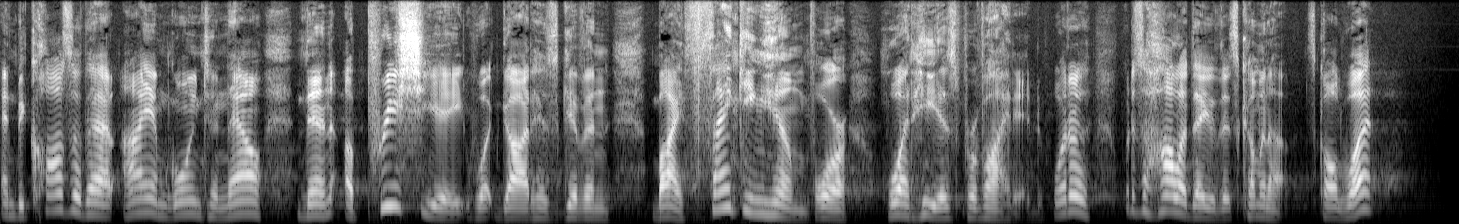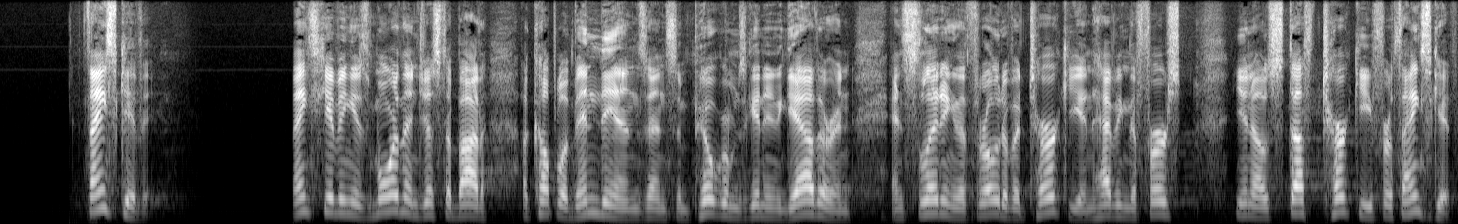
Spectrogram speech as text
And because of that, I am going to now then appreciate what God has given by thanking Him for what He has provided. What, are, what is a holiday that's coming up? It's called what? Thanksgiving. Thanksgiving is more than just about a couple of Indians and some pilgrims getting together and, and slitting the throat of a turkey and having the first, you know, stuffed turkey for Thanksgiving.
